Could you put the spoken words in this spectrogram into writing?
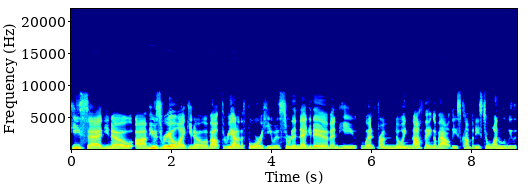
he said, you know, um, he was real, like, you know, about three out of the four, he was sort of negative, and he went from knowing nothing about these companies to one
